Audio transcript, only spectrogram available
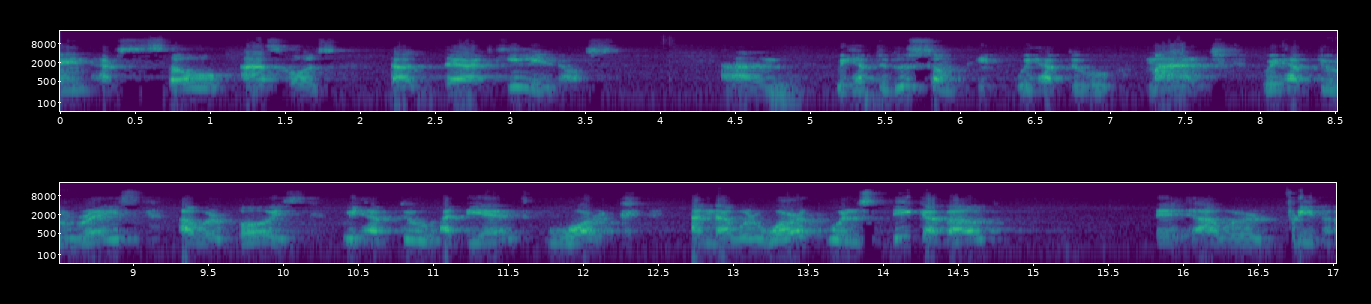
men are so assholes that they are killing us, and we have to do something. We have to march. We have to raise our voice. We have to, at the end, work, and our work will speak about uh, our freedom.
